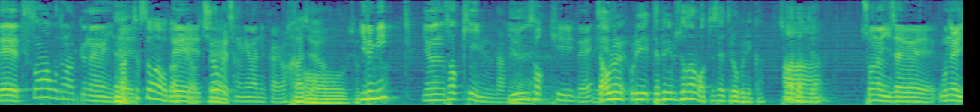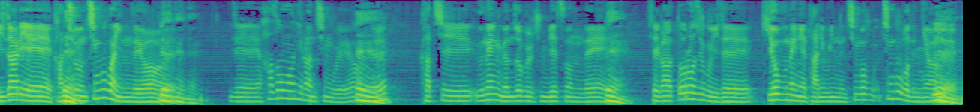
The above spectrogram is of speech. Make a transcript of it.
네 특성화고등학교는 이제 아, 특성화고등학교. 네 취업을 네. 장려하니까요. 맞아요. 어우, 좋다. 이름이 윤석희입니다. 윤석희. 네. 예. 자, 오늘 우리 대표님 소감 어떠세요? 들어보니까. 소감 아, 어때요? 저는 이제 오늘 이 자리에 같이 네. 온 친구가 있는데요. 네네네. 이제 하성원이라는 친구예요. 네. 네. 같이 은행 면접을 준비했었는데 네. 제가 떨어지고 이제 기업은행에 다니고 있는 친구 친구거든요. 네.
